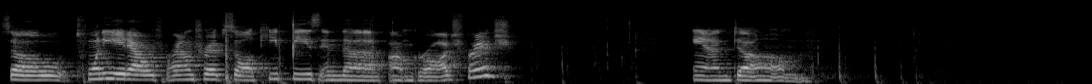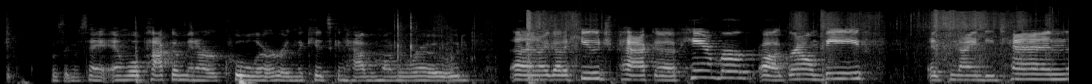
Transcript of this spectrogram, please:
So 28 hours round trip. So I'll keep these in the um, garage fridge. And um, was I gonna say? And we'll pack them in our cooler and the kids can have them on the road. And I got a huge pack of hamburger, uh, ground beef. It's 90-10.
